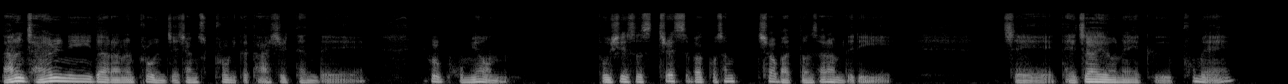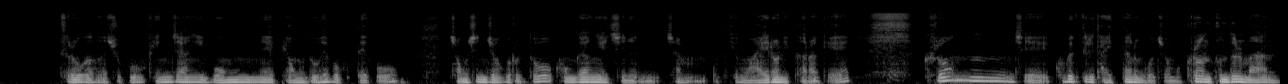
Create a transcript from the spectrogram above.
나는 자연인이다라는 프로 이제 장수 프로니까 다 아실 텐데 이걸 보면 도시에서 스트레스 받고 상처받던 사람들이 이제 대자연의 그 품에 들어가가지고 굉장히 몸의 병도 회복되고 정신적으로도 건강해지는 참 어떻게 보면 아이러니컬하게 그런 이제 고백들이 다 있다는 거죠. 뭐 그런 분들만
